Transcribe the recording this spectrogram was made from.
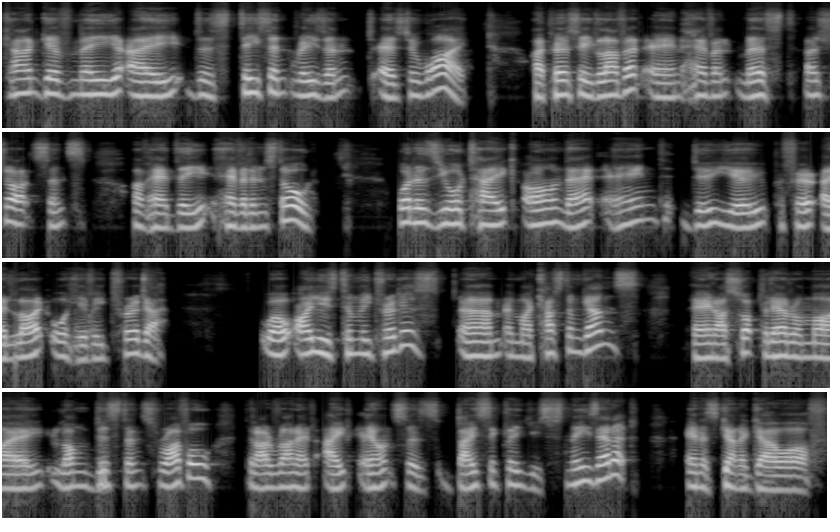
can't give me a decent reason as to why. I personally love it and haven't missed a shot since I've had the have it installed. What is your take on that? And do you prefer a light or heavy trigger? Well, I use Timney triggers um, in my custom guns, and I swapped it out on my long distance rifle that I run at eight ounces. Basically, you sneeze at it and it's going to go off.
